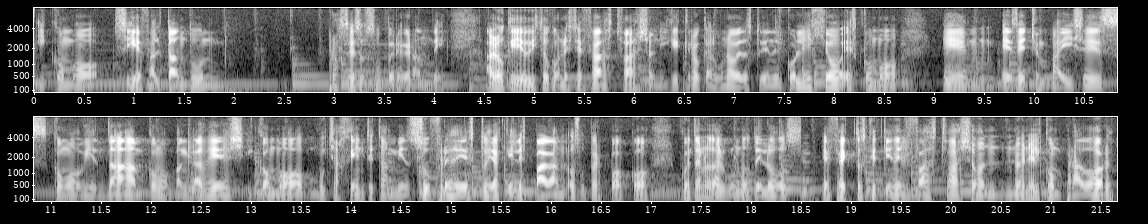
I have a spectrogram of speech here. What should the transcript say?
y cómo sigue faltando un proceso súper grande. Algo que yo he visto con este fast fashion y que creo que alguna vez estudié en el colegio es como em, es hecho en países como Vietnam, como Bangladesh y como mucha gente también sufre de esto ya que les pagan o súper poco. Cuéntanos de algunos de los efectos que tiene el fast fashion, no en el comprador,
